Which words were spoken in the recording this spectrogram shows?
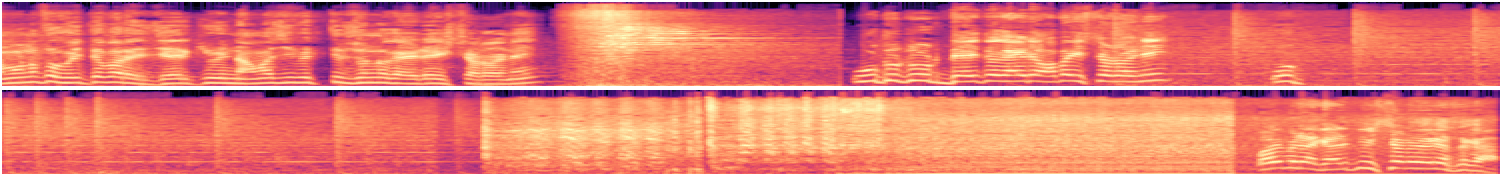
এমনও তো হইতে পারে যে আর কি ওই নামাজি ব্যক্তির জন্য গাড়িটা স্টার্ট হয় নাই। উঠ উঠ উঠ তো গাড়িটা, হবে স্টার্ট হয়নি। উঠ। ওই বেটা, গাড়ি স্টার্ট হয়ে গেছে গা।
